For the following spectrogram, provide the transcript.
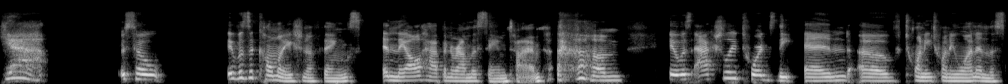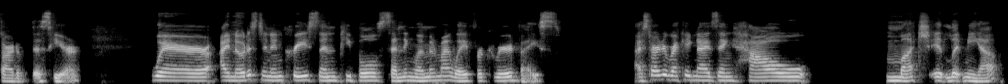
Yeah. So it was a culmination of things and they all happened around the same time. um, it was actually towards the end of 2021 and the start of this year where I noticed an increase in people sending women my way for career advice. I started recognizing how much it lit me up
